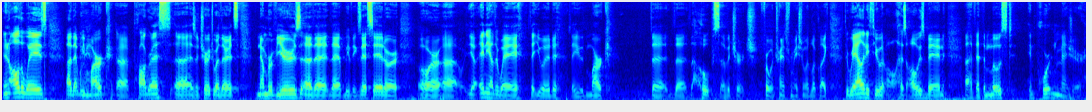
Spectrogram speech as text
and in all the ways. that we mark progress as a church, whether it's number of years that, that we've existed or or uh, you know, any other way that you would that you would mark the, the, the hopes of a church for what transformation would look like. The reality through it all has always been uh, that the most important measure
